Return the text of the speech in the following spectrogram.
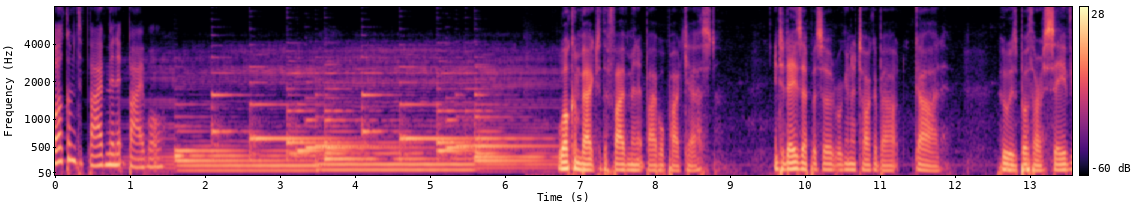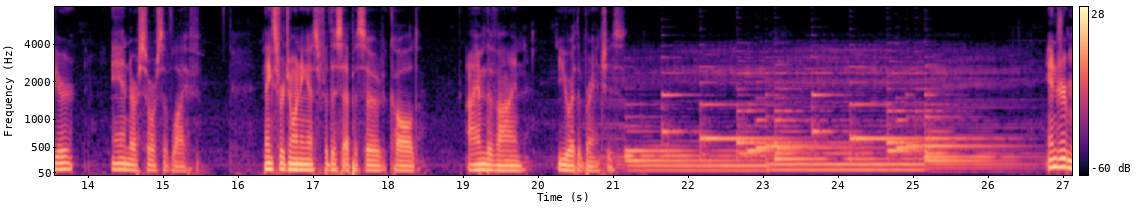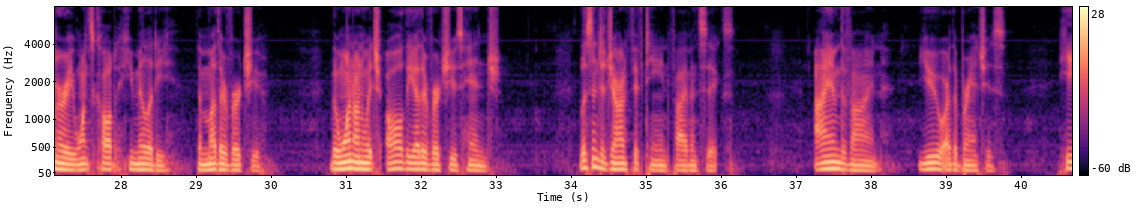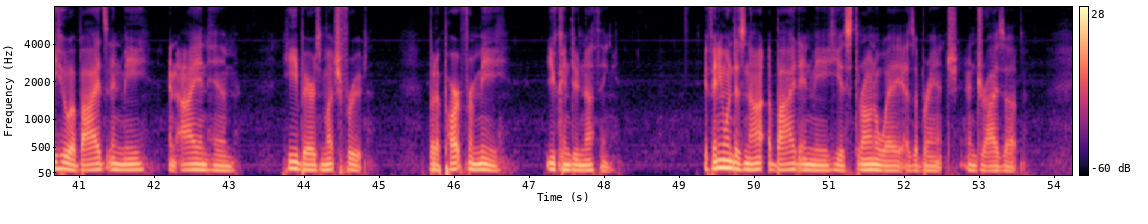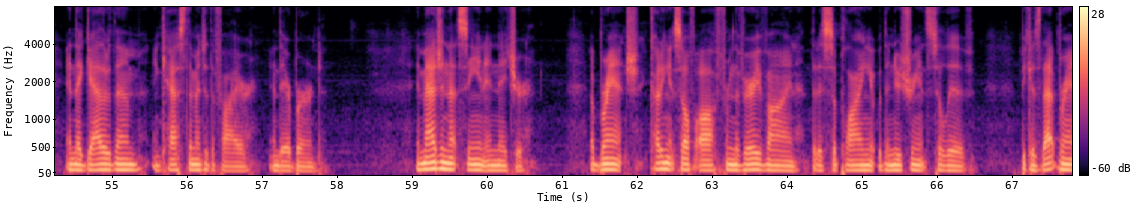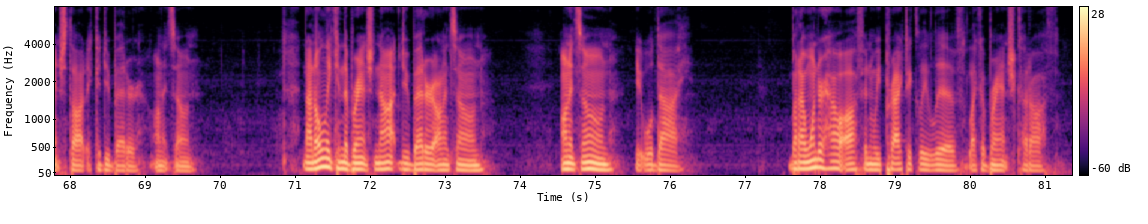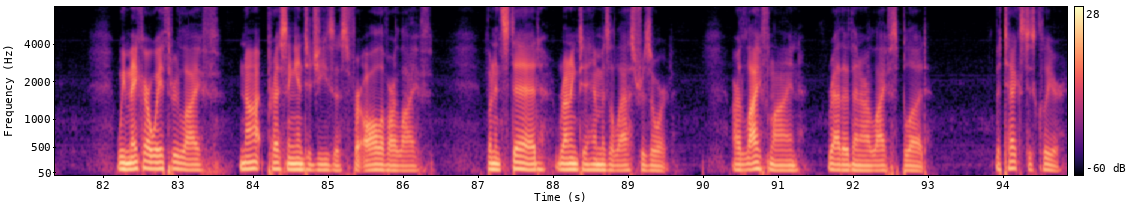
Welcome to 5 Minute Bible. Welcome back to the 5 Minute Bible Podcast. In today's episode, we're going to talk about God, who is both our Savior and our source of life. Thanks for joining us for this episode called I Am the Vine, You Are the Branches. Andrew Murray once called humility the mother virtue, the one on which all the other virtues hinge. Listen to John 15, 5 and 6. I am the vine, you are the branches. He who abides in me, and I in him, he bears much fruit. But apart from me, you can do nothing. If anyone does not abide in me, he is thrown away as a branch and dries up and they gather them and cast them into the fire, and they are burned. Imagine that scene in nature a branch cutting itself off from the very vine that is supplying it with the nutrients to live, because that branch thought it could do better on its own. Not only can the branch not do better on its own, on its own, it will die. But I wonder how often we practically live like a branch cut off. We make our way through life not pressing into Jesus for all of our life, but instead running to Him as a last resort, our lifeline rather than our life's blood. The text is clear.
